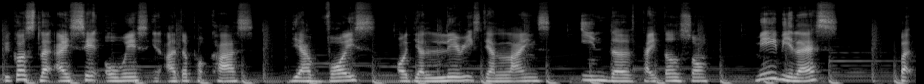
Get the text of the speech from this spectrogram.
because, like I said always in other podcasts, their voice or their lyrics, their lines in the title song may be less, but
